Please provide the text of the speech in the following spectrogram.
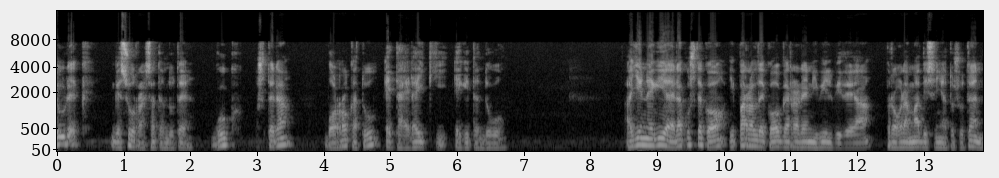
eurek gezurra esaten dute, guk, ostera, borrokatu eta eraiki egiten dugu. Haien egia erakusteko iparraldeko gerraren ibilbidea programa diseinatu zuten,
